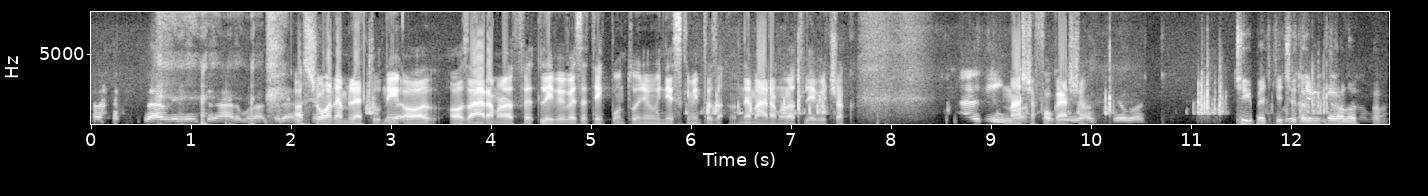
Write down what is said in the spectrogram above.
nem, még nincsen áram alatt a rendszer. Azt soha nem lehet tudni. A, az áram alatt lévő vezeték pont olyan úgy néz ki, mint az nem áram alatt lévő, csak Ez más van, a fogása. Csíp egy kicsit, amit hallottam.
